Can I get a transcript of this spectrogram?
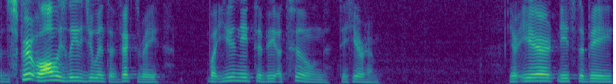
The Spirit will always lead you into victory, but you need to be attuned to hear Him. Your ear needs to be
